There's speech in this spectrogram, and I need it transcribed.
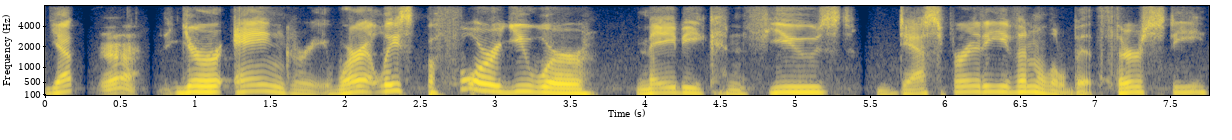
Yep. Yeah. You're angry. Where at least before you were maybe confused, desperate, even a little bit thirsty.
